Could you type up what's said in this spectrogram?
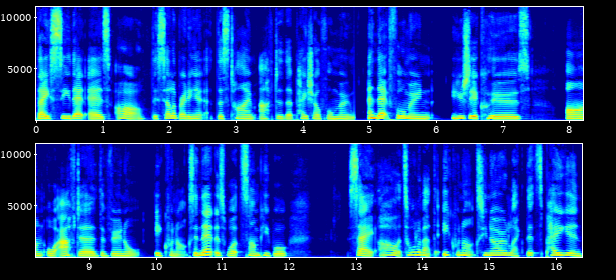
they see that as, oh, they're celebrating it at this time after the Paschal full moon. And that full moon usually occurs on or after the vernal equinox. And that is what some people say, oh, it's all about the equinox, you know, like that's pagan.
